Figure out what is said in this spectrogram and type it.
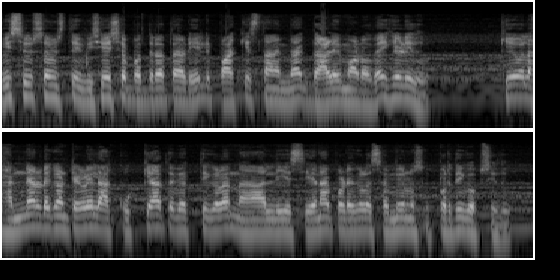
ವಿಶ್ವಸಂಸ್ಥೆ ವಿಶೇಷ ಭದ್ರತಾ ಅಡಿಯಲ್ಲಿ ಪಾಕಿಸ್ತಾನ ಮ್ಯಾಗ ದಾಳಿ ಮಾಡೋದಾಗಿ ಹೇಳಿದವು ಕೇವಲ ಹನ್ನೆರಡು ಗಂಟೆಗಳಲ್ಲಿ ಆ ಕುಖ್ಯಾತ ವ್ಯಕ್ತಿಗಳನ್ನು ಅಲ್ಲಿ ಸೇನಾಪಡೆಗಳ ಸಮ್ಮೇಳನ ಸುಪರ್ದಿಗೊಪ್ಸಿದ್ವು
